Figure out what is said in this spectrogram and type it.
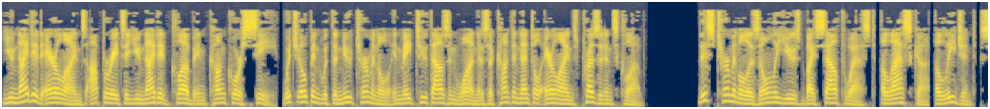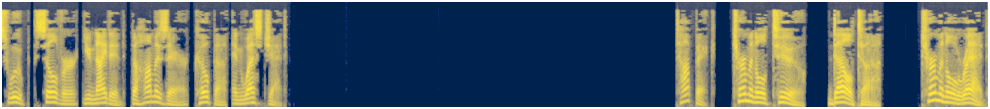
United Airlines operates a United Club in Concourse C, which opened with the new terminal in May 2001 as a Continental Airlines President's Club. This terminal is only used by Southwest, Alaska, Allegiant, Swoop, Silver, United, Bahamas Air, Copa, and WestJet. Terminal 2. Delta. Terminal Red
